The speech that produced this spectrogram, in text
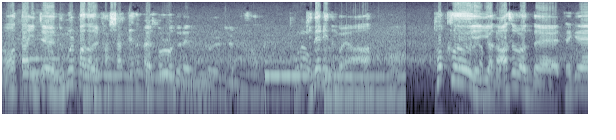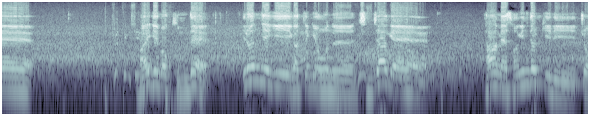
어, 딱 이제 눈물바다들 다 시작되는 거야 솔로들의 눈물 이러면서 비 내리는 거야 어. 토크 얘기가 나와서 그런데 되게 만약에 뭐 군대 이런 얘기 같은 경우는 진지하게 다음에 성인들끼리 좀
